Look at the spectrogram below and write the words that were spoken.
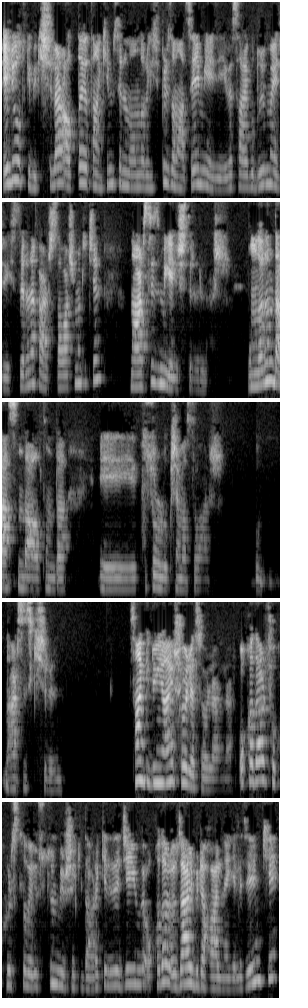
Eliot gibi kişiler altta yatan kimsenin onları hiçbir zaman sevmeyeceği ve saygı duymayacağı hislerine karşı savaşmak için narsizmi geliştirirler. Bunların da aslında altında e, kusurluluk şeması var. Bu narsiz kişilerin. Sanki dünyaya şöyle söylerler. O kadar çok hırslı ve üstün bir şekilde hareket edeceğim ve o kadar özel biri haline geleceğim ki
